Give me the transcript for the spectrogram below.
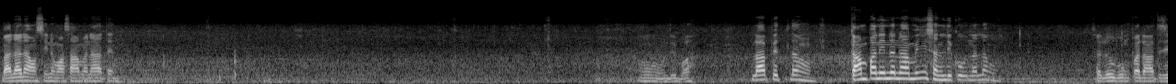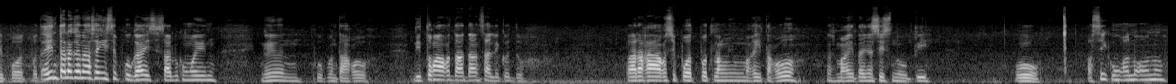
bala na kung sino makasama natin. Oo, di ba? Lapit lang. Company na namin yun, isang liko na lang. Sa lubong pa natin si Potpot. Ayun talaga nasa isip ko guys. Sabi ko ngayon, ngayon pupunta ako. Dito nga ako dadaan sa likod oh. Para ka ako si Potpot lang yung makita ko. Mas makita niya si Snoopy. Oh, kasi kung ano-ano.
